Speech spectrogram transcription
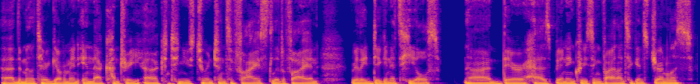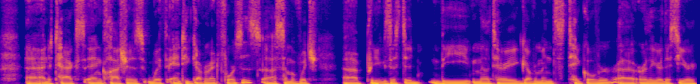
uh, the military government in that country continues to intensify, solidify, and really dig in its heels uh, there has been increasing violence against journalists uh, and attacks and clashes with anti-government forces, uh, some of which uh, pre-existed the military government's takeover uh, earlier this year,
